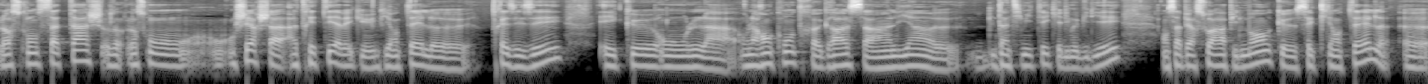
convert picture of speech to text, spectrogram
lorsqu'on s'attache, lorsqu'on on cherche à, à traiter avec une clientèle euh, très aisée et qu'on la, on la rencontre grâce à un lien euh, d'intimité qui est l'immobilier, on s'aperçoit rapidement que cette clientèle euh,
